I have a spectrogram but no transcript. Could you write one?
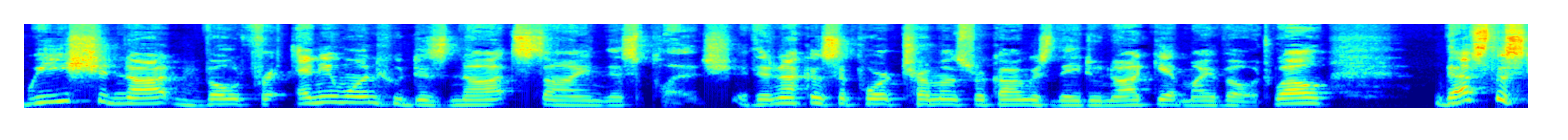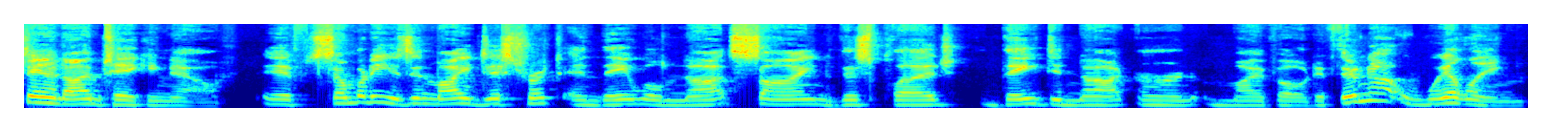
we should not vote for anyone who does not sign this pledge. If they're not going to support term limits for Congress, they do not get my vote. Well, that's the stand I'm taking now. If somebody is in my district and they will not sign this pledge, they did not earn my vote. If they're not willing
